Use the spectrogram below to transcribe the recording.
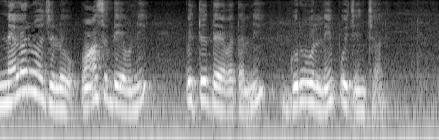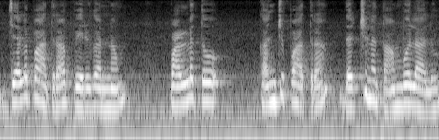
నెల రోజులు వాసుదేవుని పితృదేవతల్ని గురువుల్ని పూజించాలి. జలపాత్ర పెరుగన్నం పళ్ళతో కంచుపాత్ర దక్షిణ తాంబూలాలు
